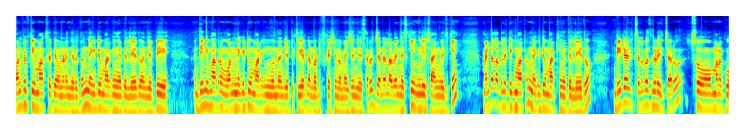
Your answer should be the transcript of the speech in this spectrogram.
వన్ ఫిఫ్టీ మార్క్స్ అయితే ఉండడం జరుగుతుంది. నెగిటివ్ మార్కింగ్ అయితే లేదు అని చెప్పి దీనికి మాత్రం వన్ నెగిటివ్ మార్కింగ్ ఉందని చెప్పి క్లియర్గా నోటిఫికేషన్లో మెన్షన్ చేశారు. జనరల్ అవేర్నెస్కి ఇంగ్లీష్ లాంగ్వేజ్కి మెంటల్ అబిలిటీకి మాత్రం నెగిటివ్ మార్కింగ్ అయితే లేదు. డీటెయిల్ సిలబస్ కూడా ఇచ్చారు. సో మనకు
